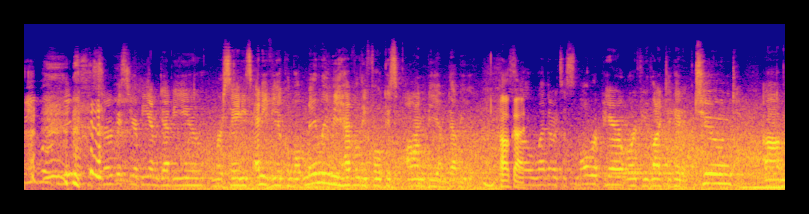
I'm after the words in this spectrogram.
we will be able to service your BMW, Mercedes, any vehicle, but mainly we heavily focus on BMW. Okay. So whether it's a small repair or if you'd like to get it tuned, um,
